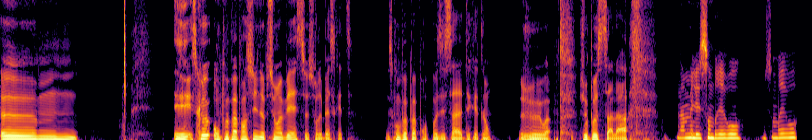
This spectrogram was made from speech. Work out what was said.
Euh, Et est-ce qu'on peut pas penser une option ABS sur les baskets? Est-ce qu'on peut pas proposer ça à Decathlon? Je voilà. Je pose ça là. Non, mais le sombrero. Le sombrero.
